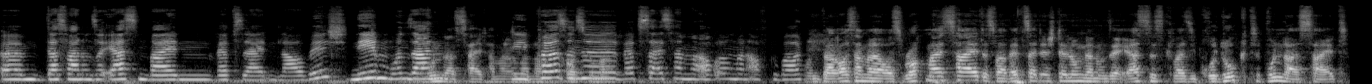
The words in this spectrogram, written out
Ähm, das waren unsere ersten beiden Webseiten, glaube ich. Neben unseren Wundersite haben wir die Personal Websites haben wir auch irgendwann aufgebaut. Und daraus haben wir aus Rock My Site, das war Website-Erstellung, dann unser erstes quasi Produkt Wundersite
